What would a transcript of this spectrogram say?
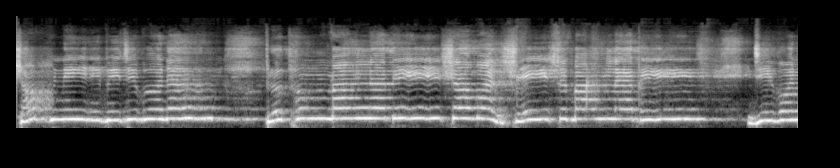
স্বপ্নের বীজবনা প্রথম বাংলাদেশ আমার শেষ বাংলাদেশ। জীবন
